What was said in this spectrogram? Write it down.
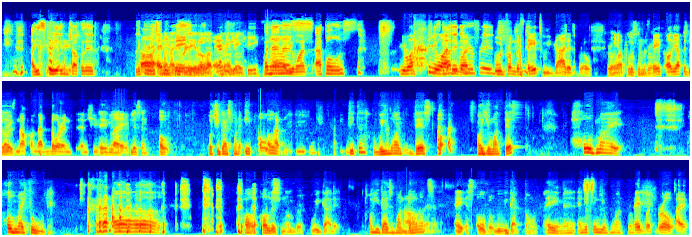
Ice cream, chocolate, Oh, licorice, Man, I say anything, a bro. lot. I Anything. love. Pizza, bananas, You want? apples. You want? She's You want? got You it in want her fridge. food from the states? We got it, bro. Bro, you want food listen, from the bro. states? All you have to do like- is knock on that door, and and she's Hey like, listen. Oh, what you guys want to eat? "Oh, have you? Have you eaten?" Tita, we want this. Oh, oh, you want this? Hold my, hold my food. Uh, call call this number. We got it. Oh, you guys want Oh, donuts? man. Hey, it's over. We got donuts. Hey man, anything you want, bro. Hey, but bro, I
